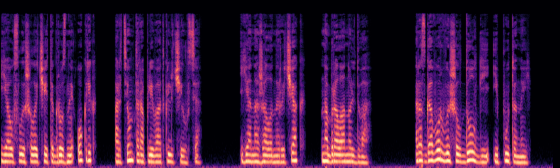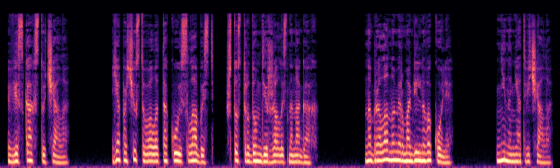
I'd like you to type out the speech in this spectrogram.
Я услышала чей-то грозный окрик, Артём торопливо отключился. Я нажала на рычаг, набрала 02. Разговор вышел долгий и путанный. В висках стучало. Я почувствовала такую слабость, что с трудом держалась на ногах. Набрала номер мобильного Коли. Нина не отвечала.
